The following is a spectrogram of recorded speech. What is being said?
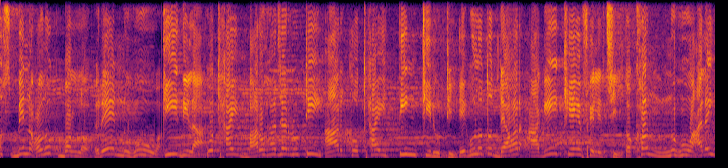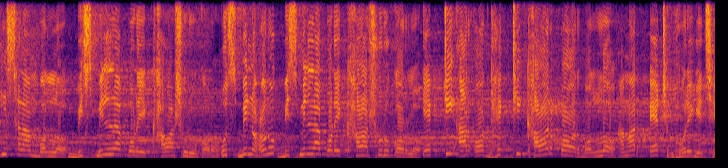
উসবিন অনুক বলল, রে নুহু, কি দিলা? কোথায় বারো হাজার রুটি আর কোথায় তিনটি রুটি? এগুলো তো দেওয়ার আগেই খেয়ে ফেলেছি। তখন নুহু সালাম বলল, বিসমিল্লা পড়ে খাওয়া শুরু করো। উসবিন অনুক বিসমিল্লা পড়ে খাওয়া শুরু করল। একটি আর অর্ধেকটি খাওয়ার পর বলল, আমার পেট ভরে গেছে।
